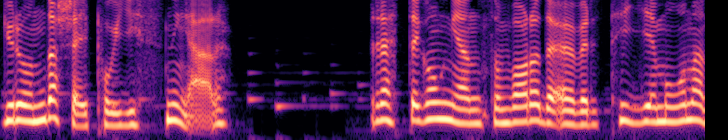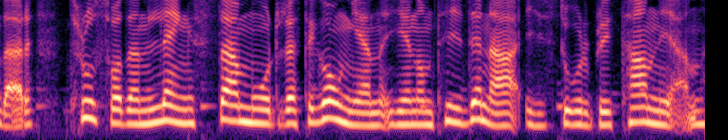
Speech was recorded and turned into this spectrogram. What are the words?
grundar sig på gissningar. Rättegången som varade över tio månader tros vara den längsta mordrättegången genom tiderna i Storbritannien.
